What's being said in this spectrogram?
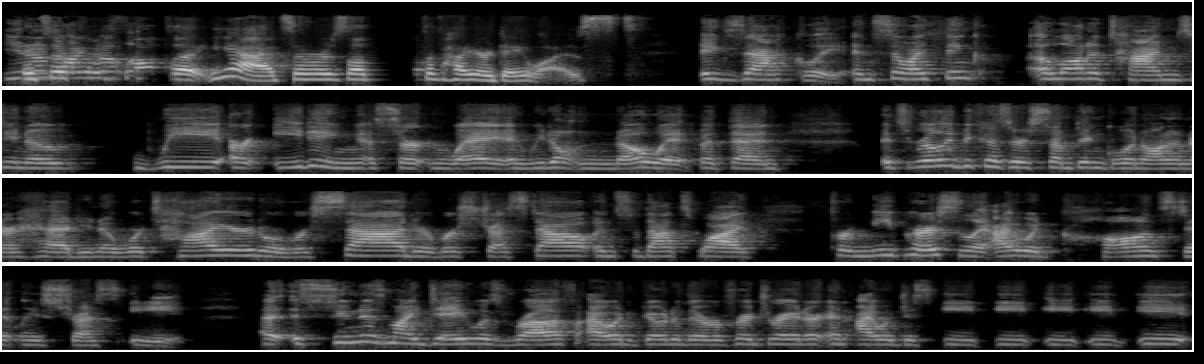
you know it's a result of, yeah, it's a result of how your day was. Exactly. And so I think a lot of times, you know, we are eating a certain way and we don't know it, but then it's really because there's something going on in our head. You know, we're tired or we're sad or we're stressed out. And so that's why, for me personally, I would constantly stress eat. As soon as my day was rough, I would go to the refrigerator and I would just eat, eat, eat, eat, eat.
